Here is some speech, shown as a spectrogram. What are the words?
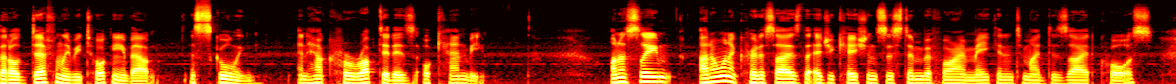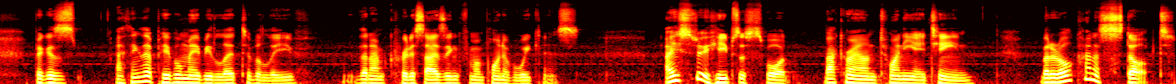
that I'll definitely be talking about is schooling and how corrupt it is or can be. Honestly, I don't want to criticize the education system before I make it into my desired course because I think that people may be led to believe that I'm criticizing from a point of weakness. I used to do heaps of sport back around 2018 but it all kind of stopped.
